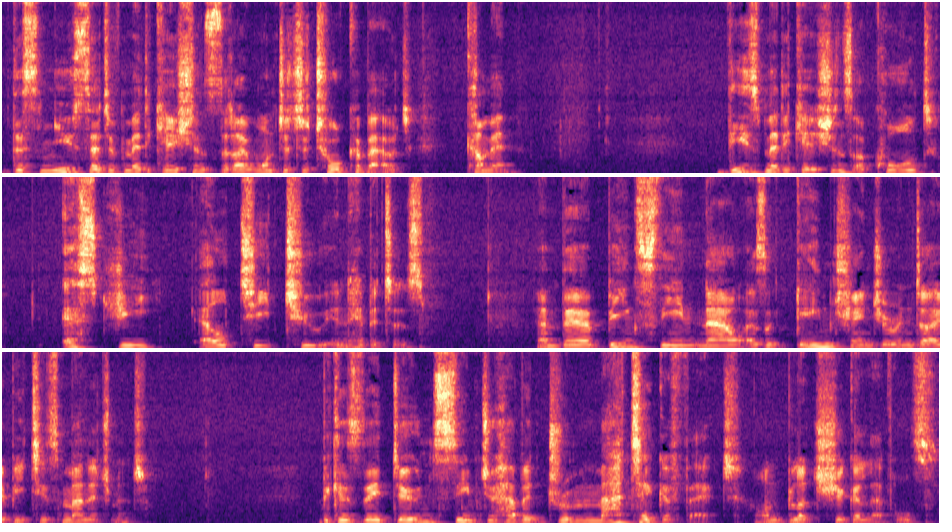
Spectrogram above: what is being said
this new set of medications that I wanted to talk about come in. These medications are called SGLT2 inhibitors, and they're being seen now as a game changer in diabetes management because they don't seem to have a dramatic effect on blood sugar levels,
